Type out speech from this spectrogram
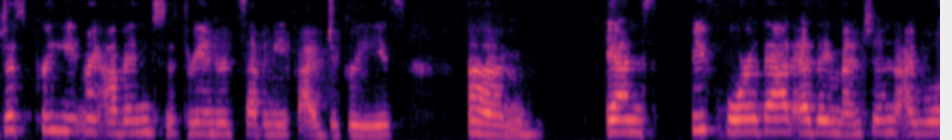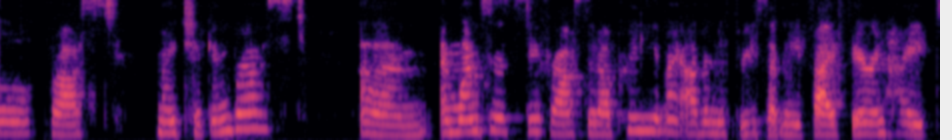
just preheat my oven to 375 degrees um, and before that as i mentioned i will frost my chicken breast um, and once it's defrosted, I'll preheat my oven to 375 Fahrenheit.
